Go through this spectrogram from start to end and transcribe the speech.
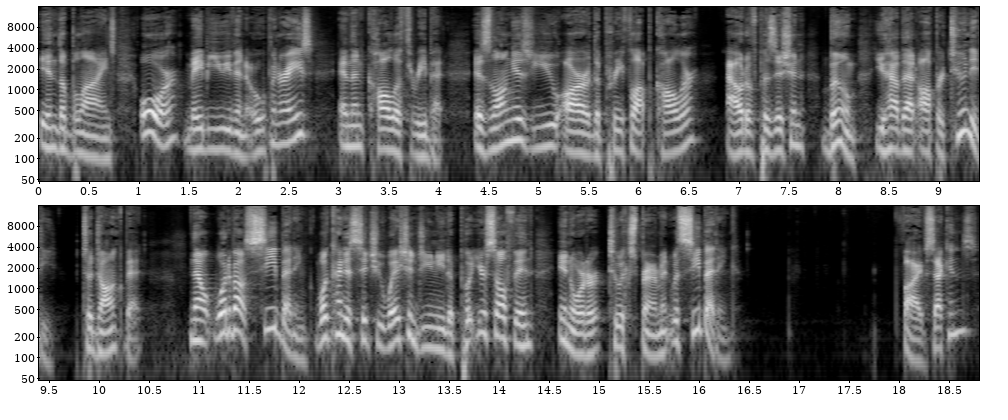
in the blinds, or maybe you even open raise and then call a three bet. As long as you are the pre-flop caller out of position, boom, you have that opportunity to donk bet. Now, what about C betting? What kind of situation do you need to put yourself in in order to experiment with C betting? Five seconds.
